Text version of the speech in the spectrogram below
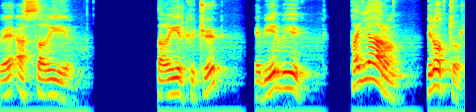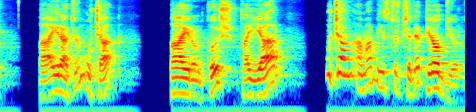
ve es-sagir. Sagir küçük, kebir büyük. Tayyarun pilottur. Tairatun uçak. Tayrun kuş, tayyar uçan ama biz Türkçe'de pilot diyoruz.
